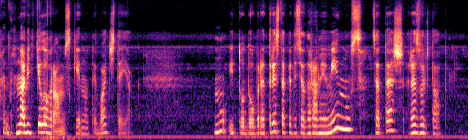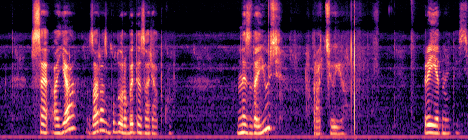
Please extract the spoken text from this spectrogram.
навіть кілограм скинути, бачите як. Ну, і то добре. 350 грамів мінус це теж результат. Все, а я зараз буду робити зарядку. Не здаюсь, працюю. Приєднуйтесь.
